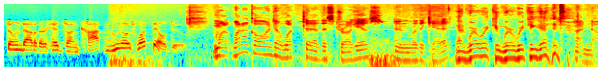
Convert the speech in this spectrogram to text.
stoned out of their heads on cotton. Who knows what they'll do? Want, want to go into what uh, this drug is and where they get it? And where we can where we can get it. Uh, no.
